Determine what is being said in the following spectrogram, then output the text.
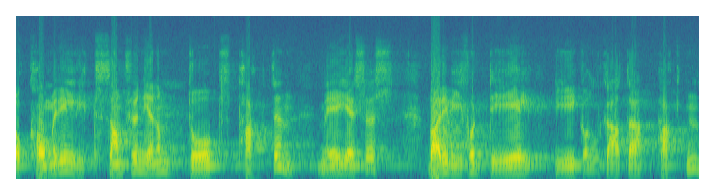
og kommer i livssamfunn gjennom dåpspakten med Jesus, bare vi får del i Golgata-pakten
